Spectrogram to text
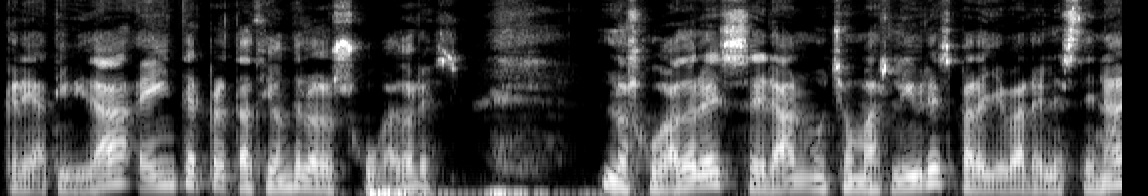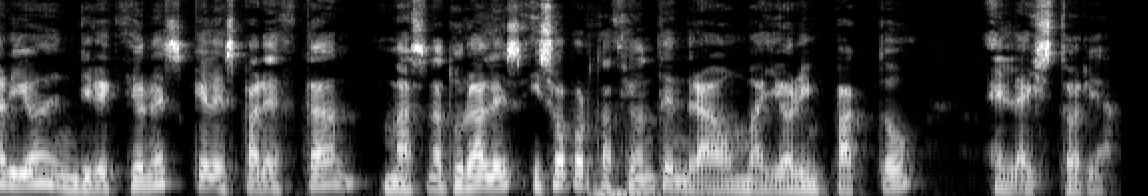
creatividad e interpretación de los jugadores. Los jugadores serán mucho más libres para llevar el escenario en direcciones que les parezcan más naturales y su aportación tendrá un mayor impacto en la historia.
